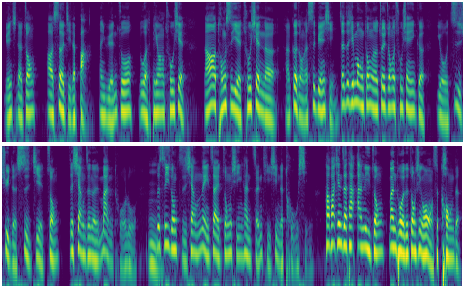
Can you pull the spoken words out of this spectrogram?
圆形的钟，还有涉及的靶和圆桌，如果平方出现，然后同时也出现了呃各种的四边形，在这些梦中呢，最终会出现一个有秩序的世界中，这象征了曼陀罗，这是一种指向内在中心和整体性的图形。他发现，在他案例中，曼陀罗的中心往往是空的，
